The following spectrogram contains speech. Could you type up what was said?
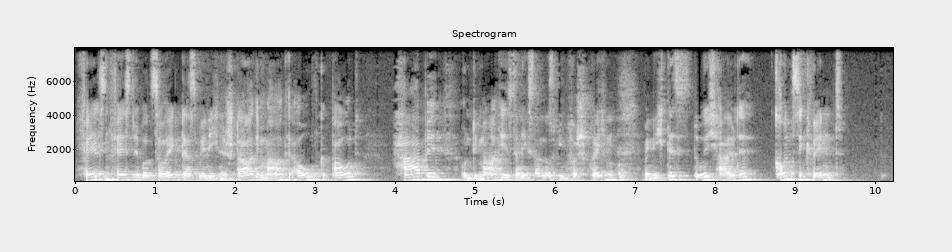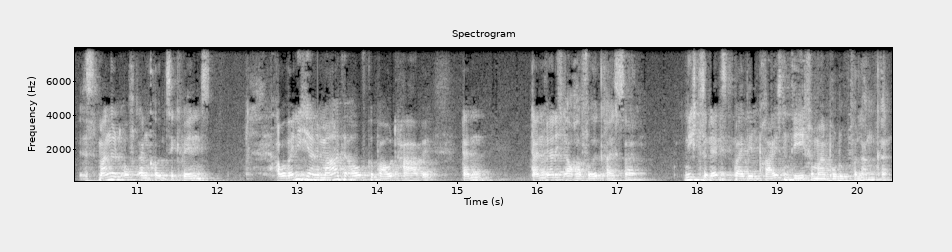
felsenfest überzeugt, dass wenn ich eine starke Marke aufgebaut habe, und die Marke ist ja nichts anderes wie ein Versprechen, wenn ich das durchhalte, konsequent, es mangelt oft an Konsequenz, aber wenn ich eine Marke aufgebaut habe, dann, dann werde ich auch erfolgreich sein. Nicht zuletzt bei den Preisen, die ich für mein Produkt verlangen kann.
